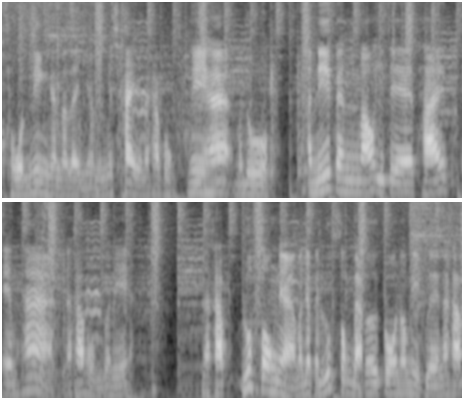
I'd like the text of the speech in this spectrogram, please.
โคลนนิ่งกันอะไรเงี้ยมันไม่ใช่นะครับผม นี่ฮะ มาดู อันนี้เป็นเมาส์ EJ Type M5 นะครับผมตัวนี้นะครับรูปทรงเนี่ยมันจะเป็นรูปทรงแบบเออร์โกนอมิกเลยนะครับ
